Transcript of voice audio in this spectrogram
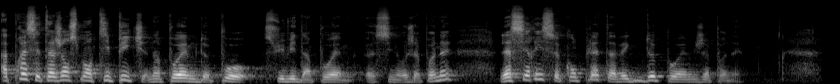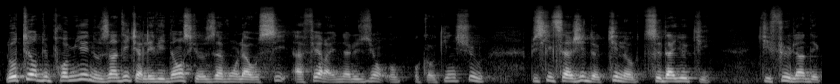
Après cet agencement typique d'un poème de Po suivi d'un poème euh, sino-japonais, la série se complète avec deux poèmes japonais. L'auteur du premier nous indique à l'évidence que nous avons là aussi affaire à une allusion au, Kokinshu, puisqu'il s'agit de Kino Tsudayuki, qui fut l'un des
